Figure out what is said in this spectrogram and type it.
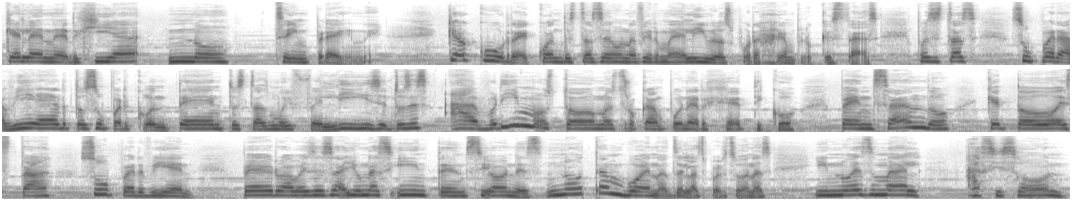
que la energía no se impregne. ¿Qué ocurre cuando estás en una firma de libros, por ejemplo, que estás? Pues estás súper abierto, súper contento, estás muy feliz. Entonces abrimos todo nuestro campo energético pensando que todo está súper bien. Pero a veces hay unas intenciones no tan buenas de las personas y no es mal, así son.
